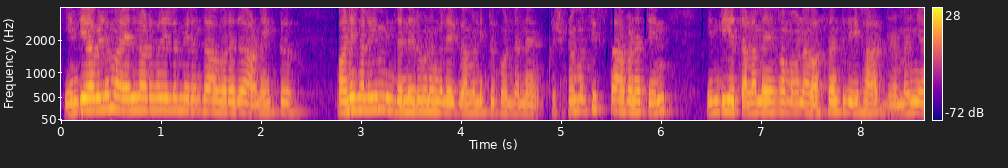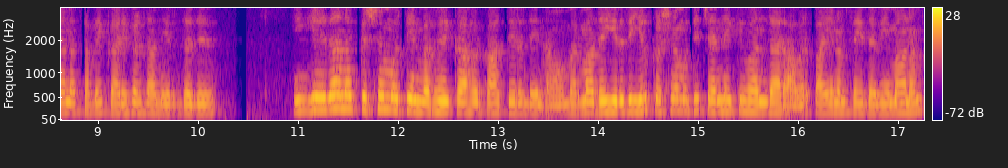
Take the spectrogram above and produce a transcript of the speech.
இந்தியாவிலும் அயல்நாடுகளிலும் இருந்த அவரது அனைத்து பணிகளையும் இந்த நிறுவனங்களை கவனித்துக் கொண்டன. கிருஷ்ணமூர்த்தி ஸ்தாபனத்தின் இந்திய தலைமையகமான வசந்த் விஹார் பிரம்மஞான சபைக்கு அருகில் தான் இருந்தது. இங்கேதான் கிருஷ்ணமூர்த்தியின் வருகைக்காக காத்திருந்தேன். நவம்பர் மாத இறுதியில் கிருஷ்ணமூர்த்தி சென்னைக்கு வந்தார். அவர் பயணம் செய்த விமானம்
